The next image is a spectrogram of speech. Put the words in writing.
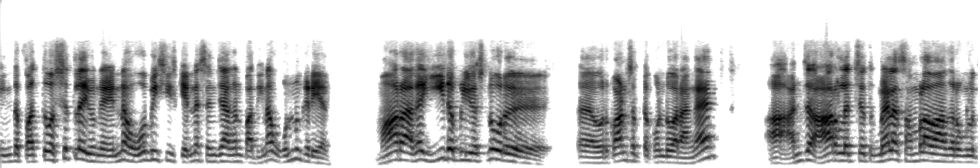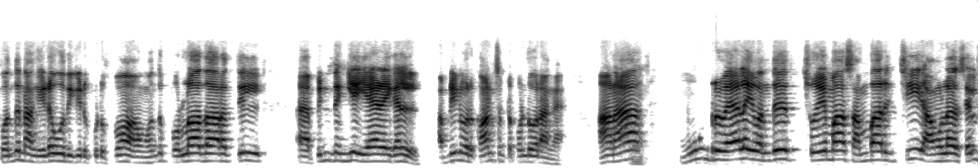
இந்த பத்து வருஷத்துல இவங்க என்ன ஓபிசிஸ்க்கு என்ன செஞ்சாங்கன்னு பாத்தீங்கன்னா ஒண்ணும் கிடையாது. மாறாக இடபிள்யூஎஸ்னு ஒரு அஹ், ஒரு கான்செப்டை கொண்டு வராங்க. அஞ்சு ஆறு லட்சத்துக்கு மேல சம்பளம் வாங்குறவங்களுக்கு வந்து நாங்க இடஒதுக்கீடு கொடுப்போம். அவங்க வந்து பொருளாதாரத்தில் பின்தங்கிய ஏழைகள் அப்படின்னு ஒரு கான்செப்டை கொண்டு வராங்க. ஆனா. மூன்று வேளை வந்து சுயமா சம்பாரிச்சு அவங்கள செல்ஃப்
